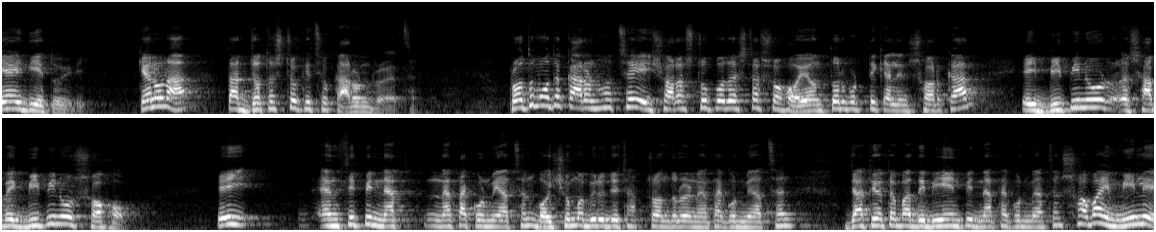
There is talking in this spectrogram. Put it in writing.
এআই দিয়ে তৈরি। কেননা তার যথেষ্ট কিছু কারণ রয়েছে। প্রথমত কারণ হচ্ছে এই স্বরাষ্ট্র উপদেষ্টা সহ, এই অন্তর্বর্তীকালীন সরকার, এই বিপিনুর, সাবেক বিপিনুর সহ, এই এনসিপির নেতাকর্মী আছেন, বৈষম্য বিরোধী ছাত্র আন্দোলনের নেতাকর্মী আছেন, জাতীয়তাবাদী বিএনপির নেতাকর্মী আছেন, সবাই মিলে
